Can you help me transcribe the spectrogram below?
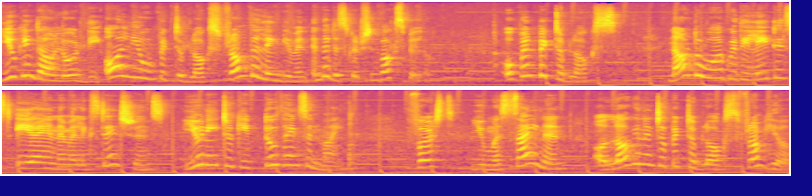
You can download the all new PictoBlox from the link given in the description box below. Open PictoBlox. Now to work with the latest AI and ML extensions, you need to keep two things in mind. First, you must sign in or log in into PictoBlox from here.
